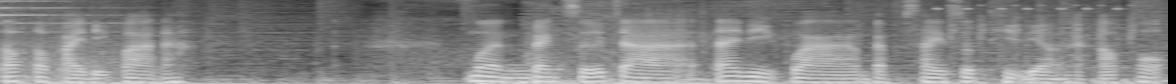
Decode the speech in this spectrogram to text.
รอบต่อไปดีกว่านะ เหมือนแบ่งซื้อจะได้ดีกว่าแบบใส่สุดทีเดียวนะครับผม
